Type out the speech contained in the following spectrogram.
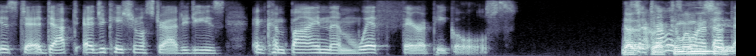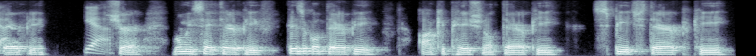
is to adapt educational strategies and combine them with therapy goals. That's so correct. And when we say therapy, that. yeah, sure. When we say therapy, physical therapy, occupational therapy, speech therapy,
